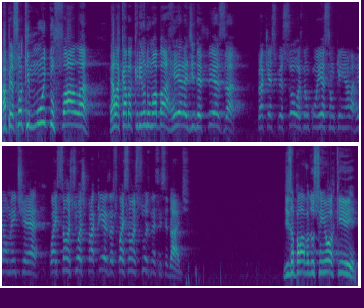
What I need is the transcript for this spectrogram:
A pessoa que muito fala, ela acaba criando uma barreira de defesa para que as pessoas não conheçam quem ela realmente é, quais são as suas fraquezas, quais são as suas necessidades. Diz a palavra do Senhor que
